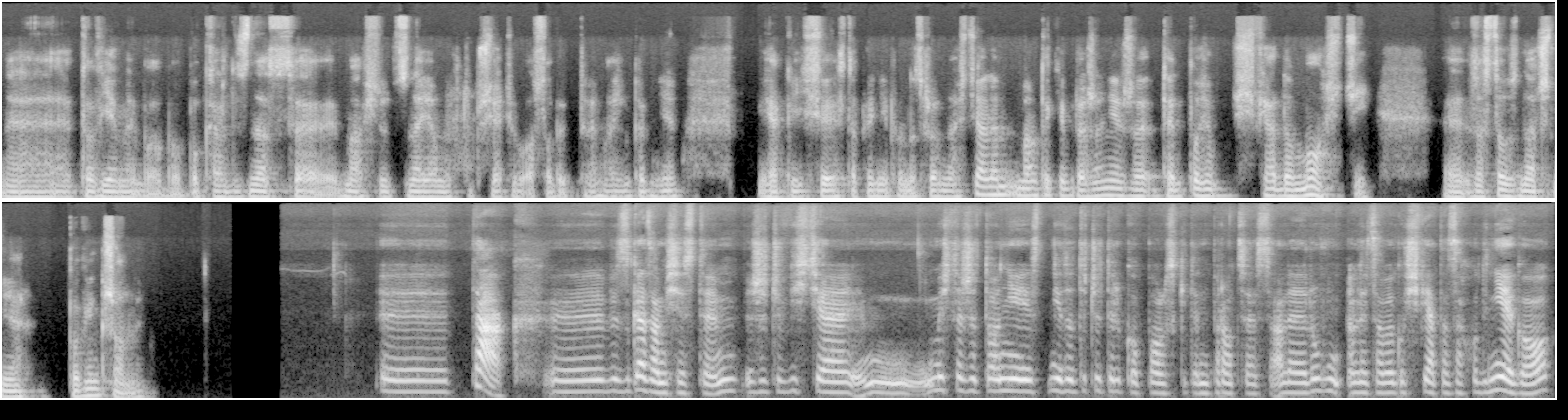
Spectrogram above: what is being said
e, to wiemy, bo, bo, bo każdy z nas ma wśród znajomych czy przyjaciół osoby, które mają pewnie jakiś stopień niepełnosprawności, ale mam takie wrażenie, że ten poziom świadomości E, został znacznie powiększony. Yy, tak, yy, zgadzam się z tym. Rzeczywiście yy, myślę, że to nie, jest, nie dotyczy tylko Polski ten proces, ale, równie, ale całego świata zachodniego,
